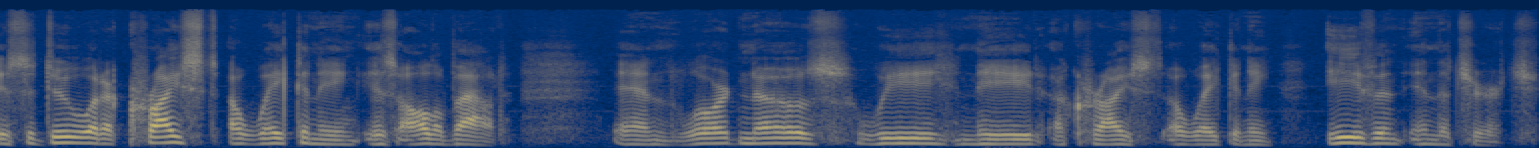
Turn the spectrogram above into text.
is to do what a Christ awakening is all about. And Lord knows we need a Christ awakening even in the church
